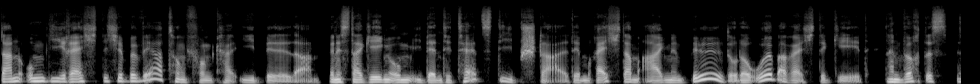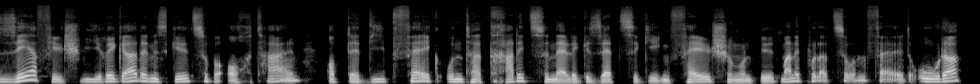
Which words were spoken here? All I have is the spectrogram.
dann um die rechtliche Bewertung von KI-Bildern. Wenn es dagegen um Identitätsdiebstahl, dem Recht am eigenen Bild oder Urheberrechte geht, dann wird es sehr viel schwieriger, denn es gilt zu beurteilen, ob der Deepfake unter traditionelle Gesetze gegen Fälschung und Bildmanipulationen fällt oder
